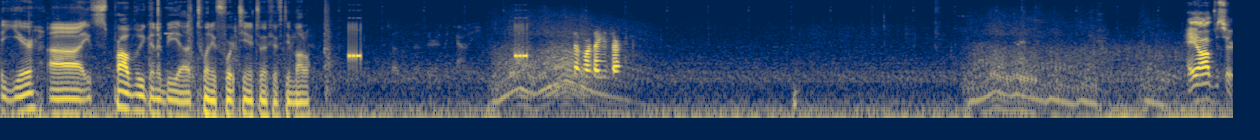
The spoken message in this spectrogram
A year? Uh, it's probably gonna be a 2014 or 2015 model. Tell them that in the county. 7 4, thank you, sir. Hey, officer.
